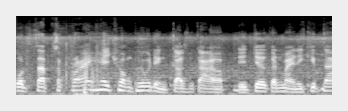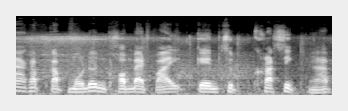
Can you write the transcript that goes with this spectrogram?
กด Subscribe ให้ช่องเพื่อเด่นการสุกาครับ เดี๋ยวเจอกันใหม่ในคลิปหน้าครับ กับ Modern Combat Fight เกมสุดคลาสสิกนะครับ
